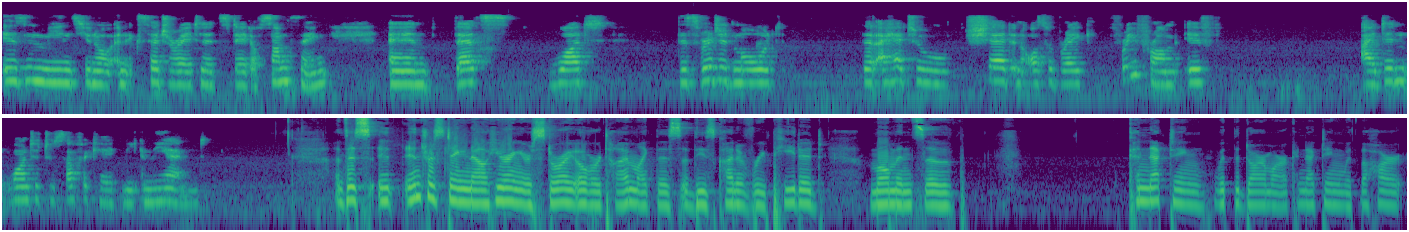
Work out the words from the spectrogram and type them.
Ism means, you know, an exaggerated state of something. And that's what this rigid mold that I had to shed and also break free from if I didn't want it to suffocate me in the end. This it, interesting now hearing your story over time like this of these kind of repeated moments of connecting with the dharma or connecting with the heart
